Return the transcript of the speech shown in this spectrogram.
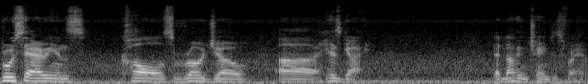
Bruce Arians calls Rojo uh, his guy. That nothing changes for him.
